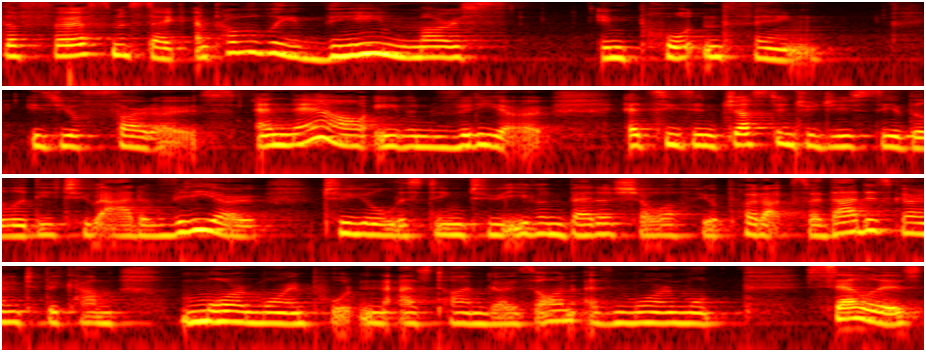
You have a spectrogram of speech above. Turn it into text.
the first mistake, and probably the most important thing is your photos and now even video. Etsy's just introduced the ability to add a video to your listing to even better show off your product. So that is going to become more and more important as time goes on, as more and more sellers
